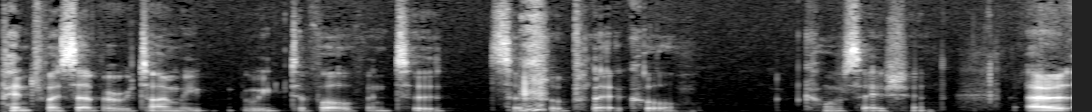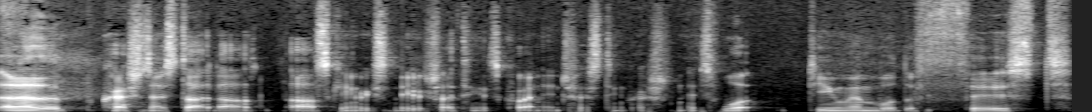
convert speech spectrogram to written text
pinch myself every time we we devolve into social political conversation. Uh, another question I started a- asking recently, which I think is quite an interesting question, is what do you remember what the first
